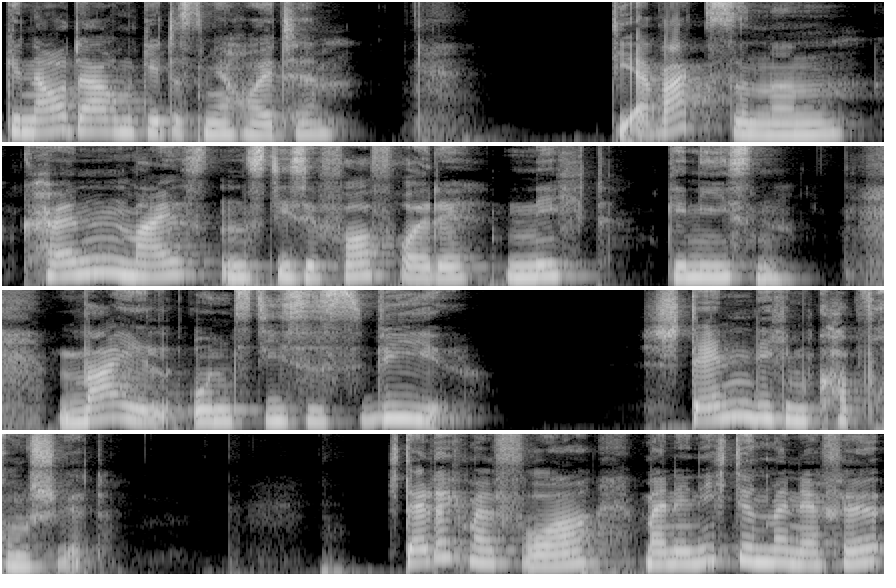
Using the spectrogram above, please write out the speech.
genau darum geht es mir heute. Die Erwachsenen können meistens diese Vorfreude nicht genießen, weil uns dieses Wie ständig im Kopf rumschwirrt. Stellt euch mal vor, meine Nichte und mein Neffe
